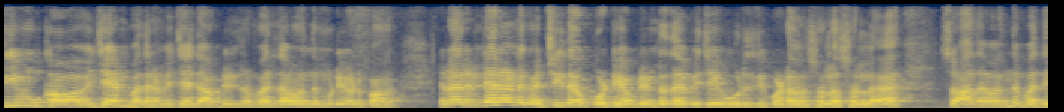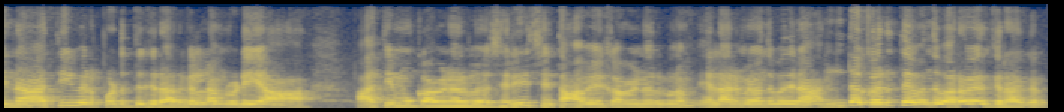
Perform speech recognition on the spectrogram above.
திமுகவாக விஜயான்னு பார்த்தீங்கன்னா விஜய் தான் அப்படின்ற மாதிரி தான் வந்து முடிவெடுப்பாங்க. ஏன்னா ரெண்டே ரெண்டு கட்சிக்கு தான் போட்டி அப்படின்றத விஜய் உறுதிப்பட சொல்ல சொல்ல ஸோ அதை வந்து பார்த்திங்கன்னா தீவிரப்படுத்துகிறார்கள் நம்மளுடைய அதிமுகவினர்களும் சரி தாவேக்காவினர்களும். எல்லாருமே வந்து பார்த்திங்கன்னா அந்த கருத்தை வந்து வரவேற்கிறார்கள்.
